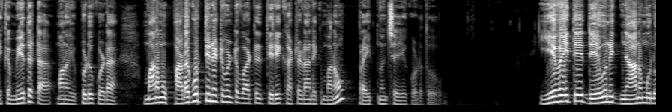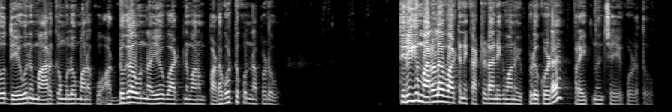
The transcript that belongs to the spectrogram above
ఇక మీదట మనం ఎప్పుడూ కూడా మనము పడగొట్టినటువంటి వాటిని తిరిగి కట్టడానికి మనం ప్రయత్నం చేయకూడదు. ఏవైతే దేవుని జ్ఞానములో దేవుని మార్గములో మనకు అడ్డుగా ఉన్నాయో వాటిని మనం పడగొట్టుకున్నప్పుడు తిరిగి మరల వాటిని కట్టడానికి మనం ఎప్పుడు కూడా ప్రయత్నం చేయకూడదు.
